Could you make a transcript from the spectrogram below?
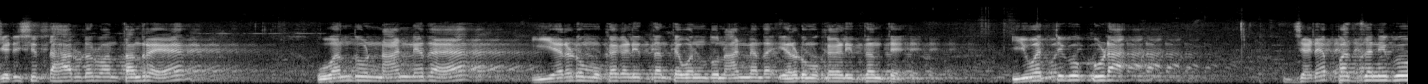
ಜಡಿ ಅಂತಂದರೆ ಅಂತಂದ್ರೆ ಒಂದು ನಾಣ್ಯದ ಎರಡು ಮುಖಗಳಿದ್ದಂತೆ, ಒಂದು ನಾಣ್ಯದ ಎರಡು ಮುಖಗಳಿದ್ದಂತೆ. ಇವತ್ತಿಗೂ ಕೂಡ ಜಡೆಪಜ್ಜನಿಗೂ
